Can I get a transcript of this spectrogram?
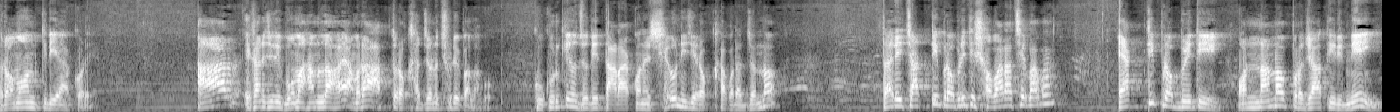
রমন ক্রিয়া করে। আর এখানে যদি বোমা হামলা হয়, আমরা আত্মরক্ষার জন্য ছুটে পালাবো। কুকুরকেও যদি তাড়া কনে সেও নিজে রক্ষা করার জন্য। তার এই চারটি প্রবৃত্তি সবার আছে, বাবা? একটি প্রবৃত্তি অন্যান্য প্রজাতির নেই।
